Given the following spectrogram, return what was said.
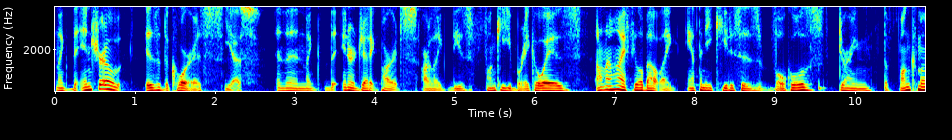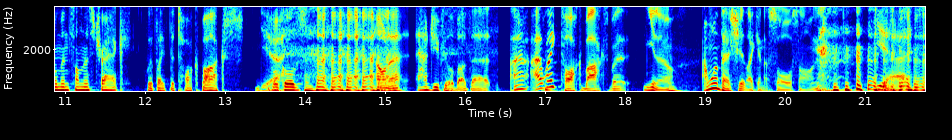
Like the intro is the chorus, Yes. And then like the energetic parts are like these funky breakaways. I don't know how I feel about like Anthony Kiedis's vocals during the funk moments on this track with like the talk box Yeah. vocals. I don't know. How'd you feel about that? I, I like Talkbox, but you know, I want that shit like in a soul song. Yeah,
